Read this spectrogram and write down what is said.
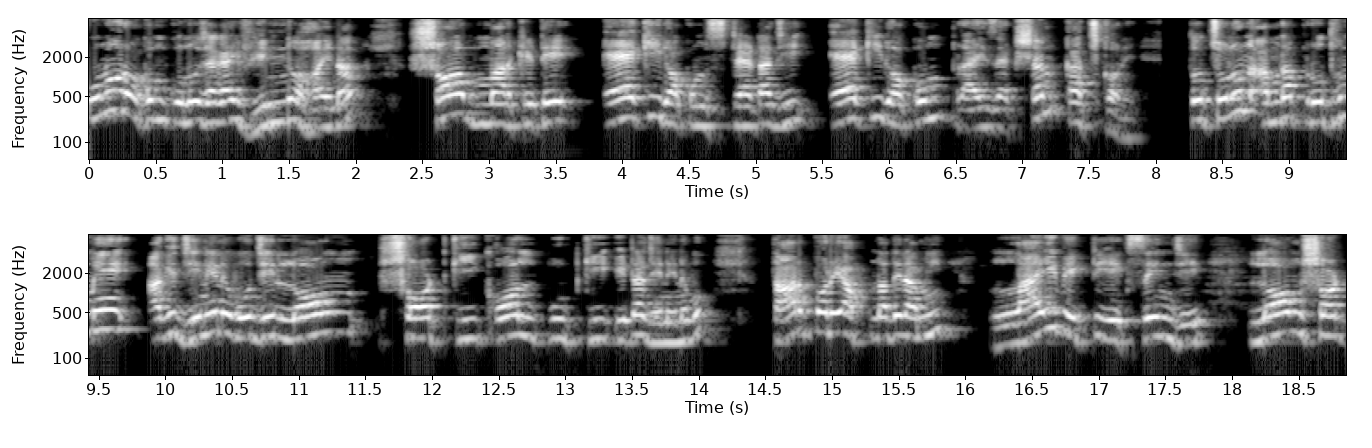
কোনো রকম কোনো জায়গায় ভিন্ন হয় না। সব মার্কেটে একই রকম স্ট্র্যাটাজি একই রকম প্রাইস অ্যাকশন কাজ করে। তো চলুন আমরা প্রথমে আগে জেনে নেব যে লং শর্ট কি কল পুট কি, এটা জেনে নেব। তারপরে আপনাদের আমি লাইভ একটি এক্সচেঞ্জে লং শর্ট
